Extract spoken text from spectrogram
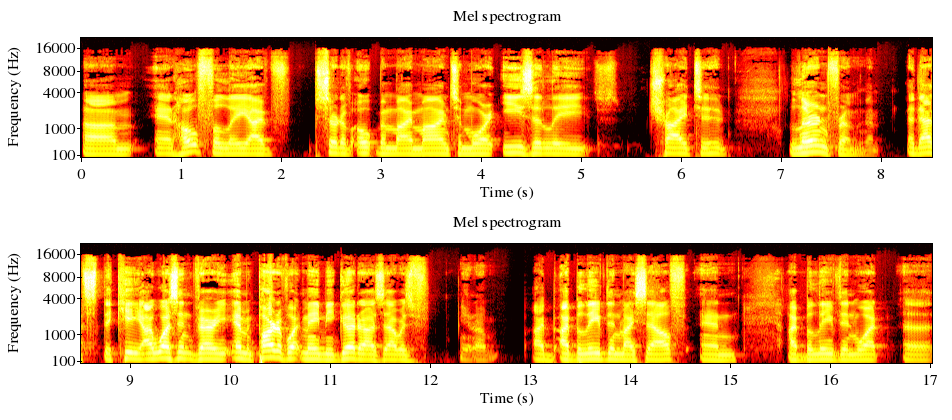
Um, and hopefully, I've sort of opened my mind to more easily try to learn from them. And that's the key. I wasn't very, I mean, part of what made me good was I was, you know, I, I believed in myself and I believed in what uh,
